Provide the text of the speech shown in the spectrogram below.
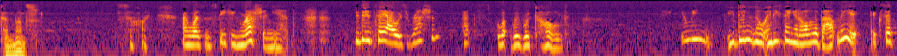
Ten months. So I, I wasn't speaking Russian yet. You did say I was Russian? That's what we were told. You mean you didn't know anything at all about me except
